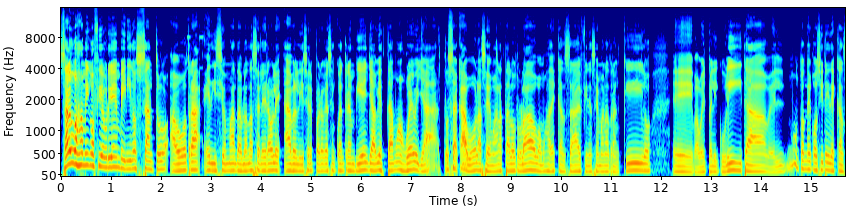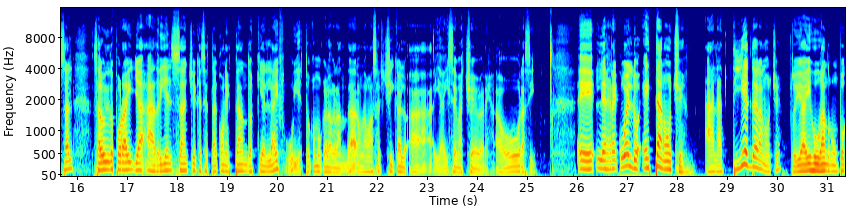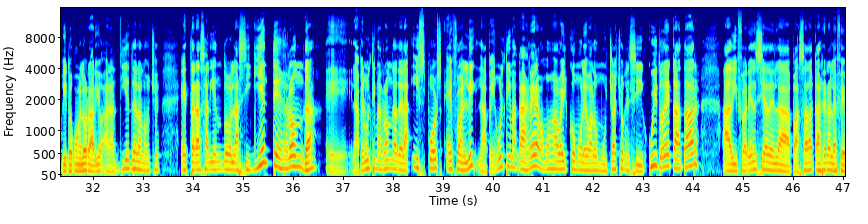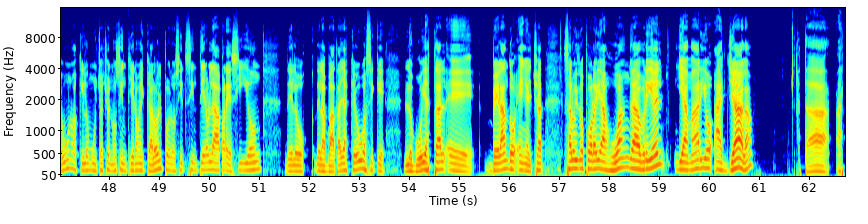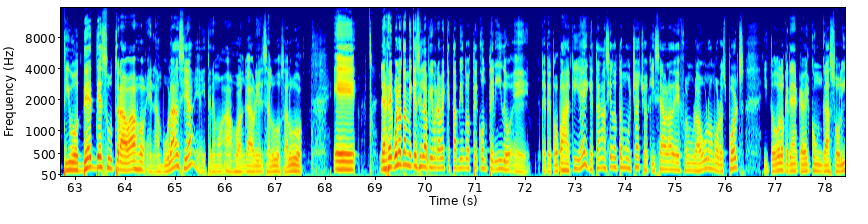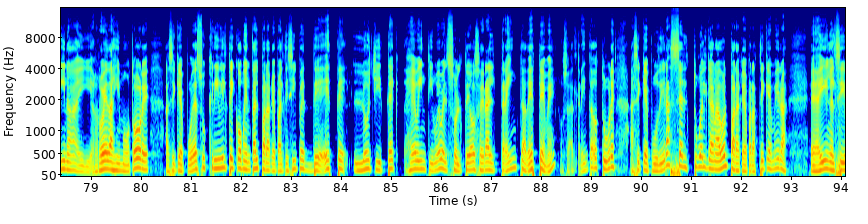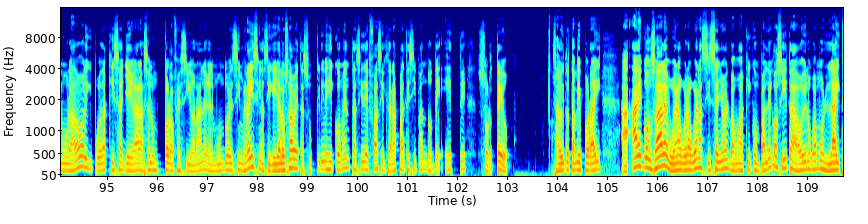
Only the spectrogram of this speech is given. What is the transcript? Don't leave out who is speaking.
Speaker 1: Saludos amigos fiebre, bienvenidos todos a otra edición más de Hablando Acelerable. Habla espero que se encuentren bien. Ya hoy estamos a jueves, ya esto se acabó, la semana está al otro lado, vamos a descansar el fin de semana tranquilo, eh, va a ver peliculita, ver un montón de cositas y descansar. Saluditos por ahí ya a Adriel Sánchez que se está conectando aquí en live. Uy, esto como que lo agrandaron, vamos a achicarlo. Ay, ahí se más chévere, ahora sí. Eh, les recuerdo, esta noche a las 10 de la noche, estoy ahí jugando un poquito con el horario, a las 10 de la noche estará saliendo la siguiente ronda, eh, la penúltima ronda de la Esports F1 League, la penúltima carrera. Vamos a ver cómo le va a los muchachos en el circuito de Qatar. A diferencia de la pasada carrera la F1, aquí los muchachos no sintieron el calor, pero sí sintieron la presión de, los, de las batallas que hubo. Así que los voy a estar eh, velando en el chat. Saludos por ahí a Juan Gabriel y a Mario Ayala. Está activo desde su trabajo en la ambulancia. Y ahí tenemos a Juan Gabriel. Saludos, saludos. Eh, les recuerdo también que si es la primera vez que estás viendo este contenido, eh, que te topas aquí. Hey, ¿qué están haciendo estos muchachos? Aquí se habla de Fórmula 1, Motorsports y todo lo que tenga que ver con gasolina y ruedas y motores. Así que puedes suscribirte y comentar para que participes de este Logitech G29. El sorteo será el 30 de este mes, o sea, el 30 de octubre. Así que pudieras ser tú el ganador para que practiques, mira, ahí en el simulador y puedas quizás llegar a ser un profesional en el mundo del sim racing. Así que ya lo sabes, te suscribes y comentas, así de fácil estarás participando de este sorteo. Saluditos también por ahí a Alex González. Buena, buena, buena. Sí, señor. Vamos aquí con un par de cositas. Hoy nos vamos light.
